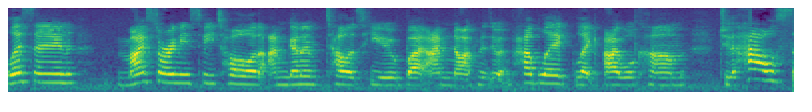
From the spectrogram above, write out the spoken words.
listen, my story needs to be told. I'm gonna tell it to you, but I'm not gonna do it in public. Like I will come to the house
